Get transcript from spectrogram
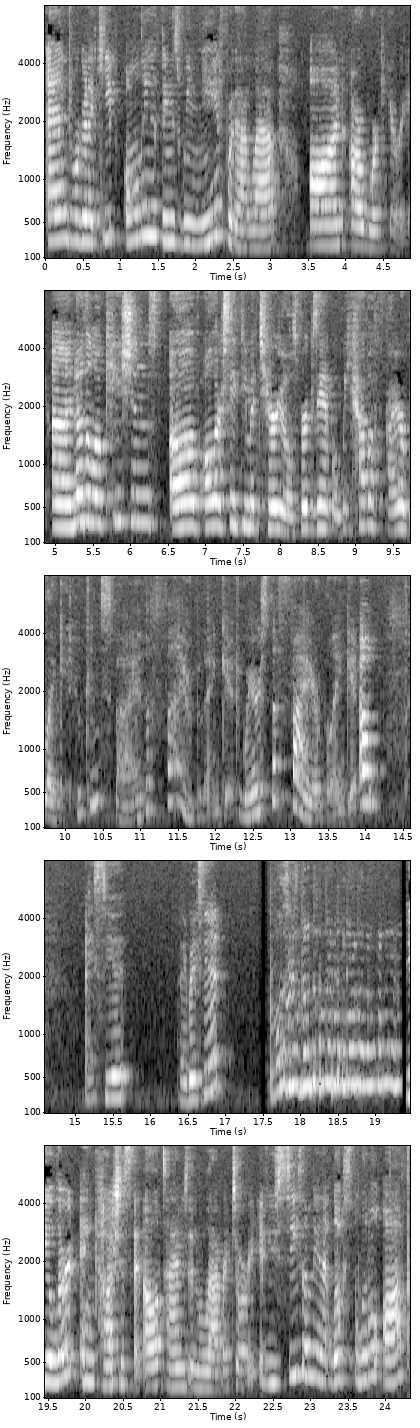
And we're going to keep only the things we need for that lab on our work area. Uh, know the locations of all our safety materials. For example, we have a fire blanket. Who can spy the fire blanket? Where's the fire blanket? Oh, I see it. Anybody see it? Be alert and cautious at all times in the laboratory. If you see something that looks a little off,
